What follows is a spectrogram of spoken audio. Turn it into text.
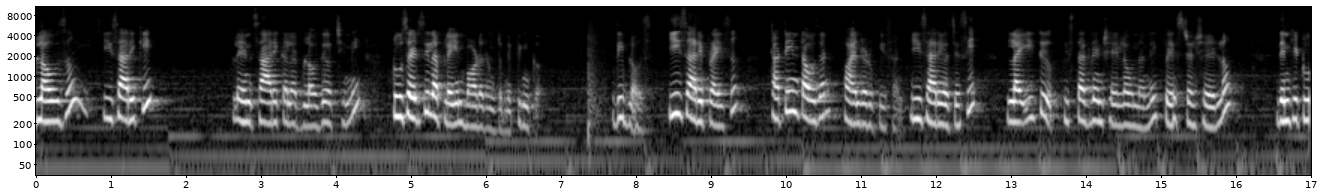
బ్లౌజు ఈ శారీకి ప్లెయిన్ శారీ కలర్ బ్లౌజే వచ్చింది. టూ సైడ్స్ ఇలా ప్లెయిన్ బార్డర్ ఉంటుంది పింక్. ఇది బ్లౌజ్. ఈ sari price thirteen thousand five hundred rupees అండి. ఈ శారీ వచ్చేసి లైట్ పిస్తా గ్రీన్ షేడ్లో ఉందండి పేస్టల్ షేడ్లో. దీనికి టూ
